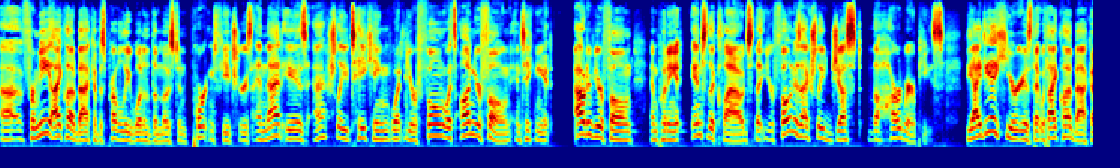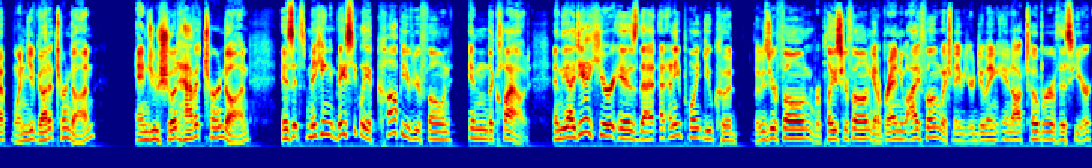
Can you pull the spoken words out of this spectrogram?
Uh, for me, iCloud Backup is probably one of the most important features, and that is actually taking what your phone, what's on your phone, and taking it out of your phone and putting it into the cloud so that your phone is actually just the hardware piece. The idea here is that with iCloud Backup, when you've got it turned on, and you should have it turned on, is it's making basically a copy of your phone in the cloud. And the idea here is that at any point you could lose your phone, replace your phone, get a brand new iPhone, which maybe you're doing in October of this year,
